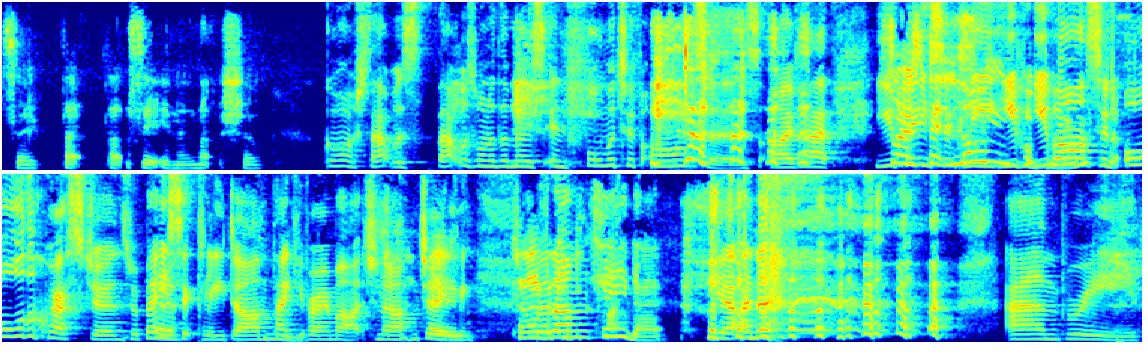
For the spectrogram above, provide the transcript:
So that that's it in a nutshell Gosh, that was that was one of the most informative answers I've had. You basically you've, you've answered all the questions. We're basically yeah. done. Thank you very much. No, I'm joking. Can I have but, a um, now? Yeah, I know. and breathe.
